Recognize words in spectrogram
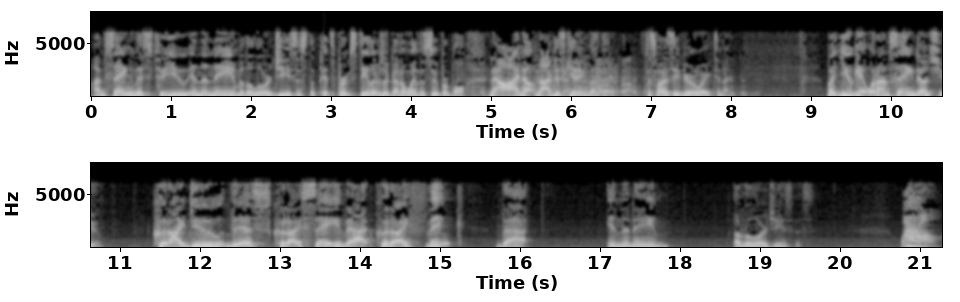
I'm saying this to you in the name of the Lord Jesus. The Pittsburgh Steelers are going to win the Super Bowl. Now, I know, no, I'm just kidding about that. Just want to see if you're awake tonight. But you get what I'm saying, don't you? Could I do this? Could I say that? Could I think that in the name of the Lord Jesus? Wow.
